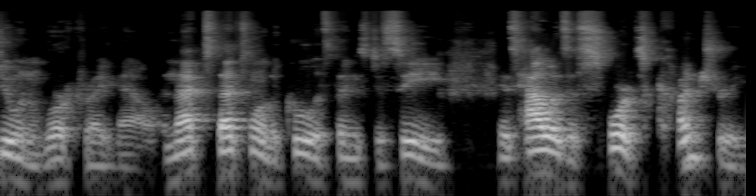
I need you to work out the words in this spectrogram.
doing work right now. And that's that's one of the coolest things to see is how as a sports country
